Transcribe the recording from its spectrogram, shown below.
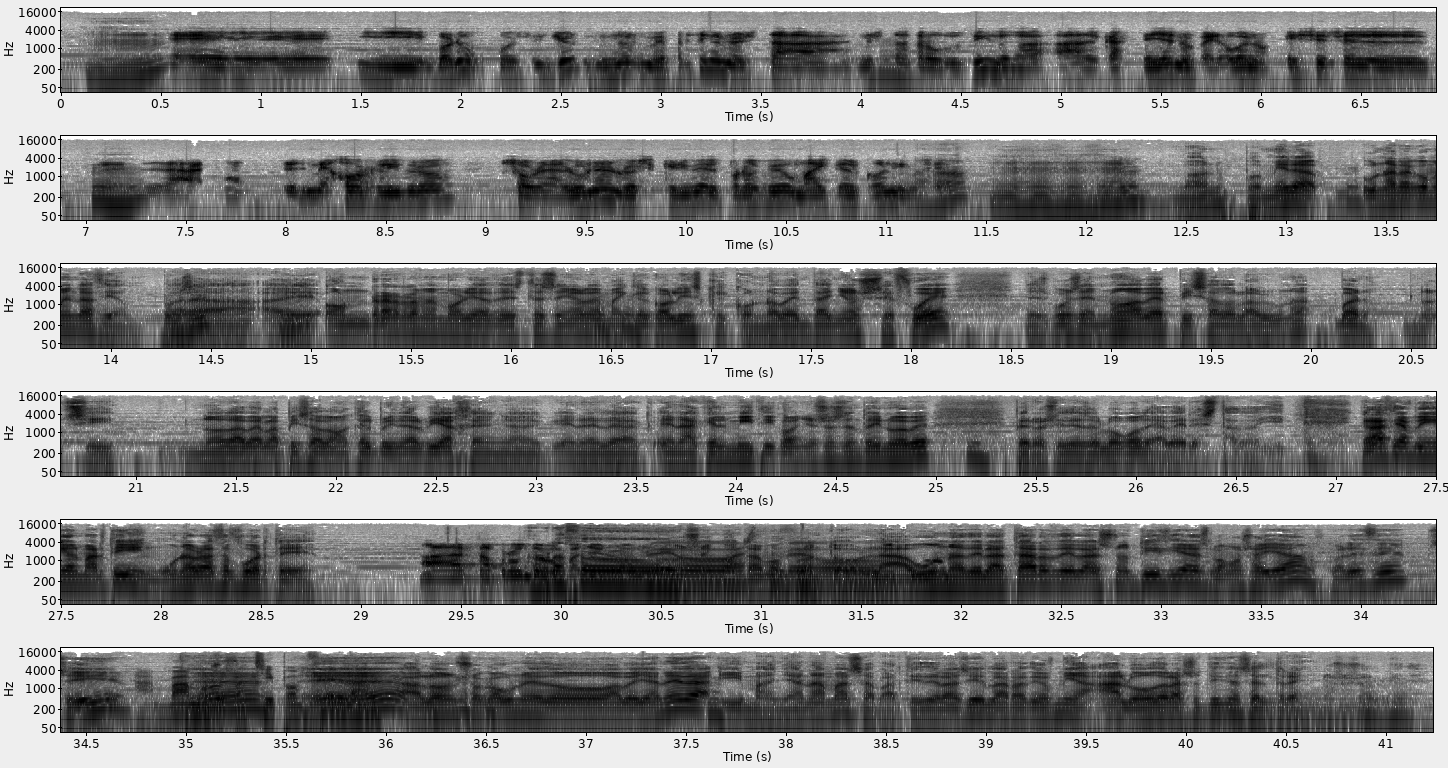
Eh, y bueno, pues yo no, me parece que no está no está traducido a- al castellano, pero bueno, ese es el, Ujú. la- el mejor libro sobre la Luna, lo escribe el propio Michael Collins. ¿eh? Bueno, pues mira, una recomendación Pues para eh, honrar la memoria de este señor, de Michael Collins, que con 90 años se fue después de no haber pisado la luna. Bueno, no, sí, no de haberla pisado en aquel primer viaje en, en el- en aquel mítico año 69, pero sí desde luego de haber estado allí. Gracias, Miguel Martín. Un abrazo fuerte. Hasta pronto, Abrazo. compañeros. Nos encontramos pronto. La una de la tarde, las noticias. ¿Vamos allá? ¿Os parece? ¿Sí? Vamos, ¿Eh? ¿Eh? Alonso Caunedo Avellaneda. Y mañana más, a partir de las 10, la radio es mía. Ah, luego de las noticias, el tren. No se.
